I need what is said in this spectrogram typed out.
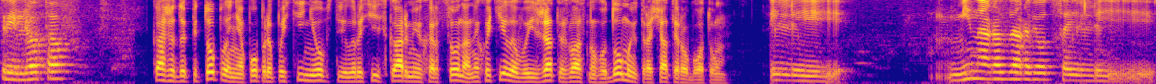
прилетов. Каже, до підтоплення, попри постійні обстріли російської армії Херсона, не хотіли виїжджати з власного дому і втрачати роботу. Или мина разорвется, или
